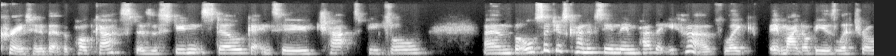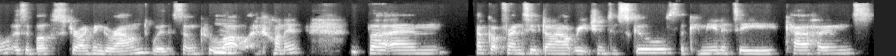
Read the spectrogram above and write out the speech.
creating a bit of a podcast as a student still, getting to chat to people, um, but also just kind of seeing the impact that you have. Like it might not be as literal as a bus driving around with some cool mm. artwork on it, but um, I've got friends who've done outreach into schools, the community, care homes.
